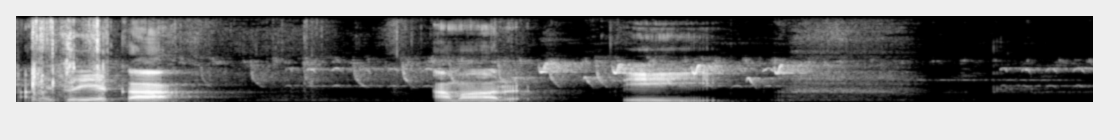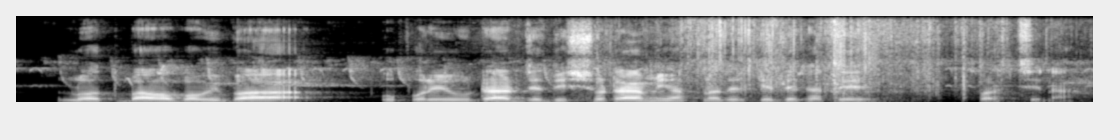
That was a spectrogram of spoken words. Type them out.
আমি তো একা। আমার এই লত বাবা বাবি বা উপরে ওঠার যে দৃশ্যটা আমি আপনাদেরকে দেখাতে পারছি না।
